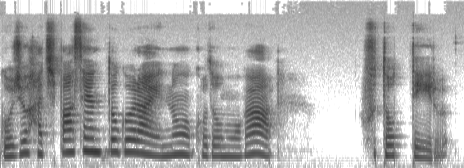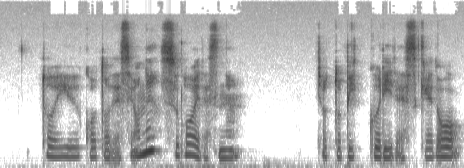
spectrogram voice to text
58%ぐらいの子供が太っているということですよね。すごいですね。ちょっとびっくりですけど、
